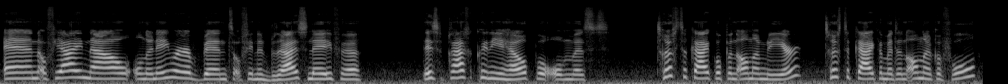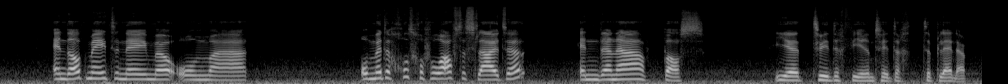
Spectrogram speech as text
En of jij nou ondernemer bent of in het bedrijfsleven, deze vragen kunnen je helpen om eens terug te kijken op een andere manier. Terug te kijken met een ander gevoel. En dat mee te nemen om, uh, om met een goed gevoel af te sluiten. En daarna pas je 2024 te plannen.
